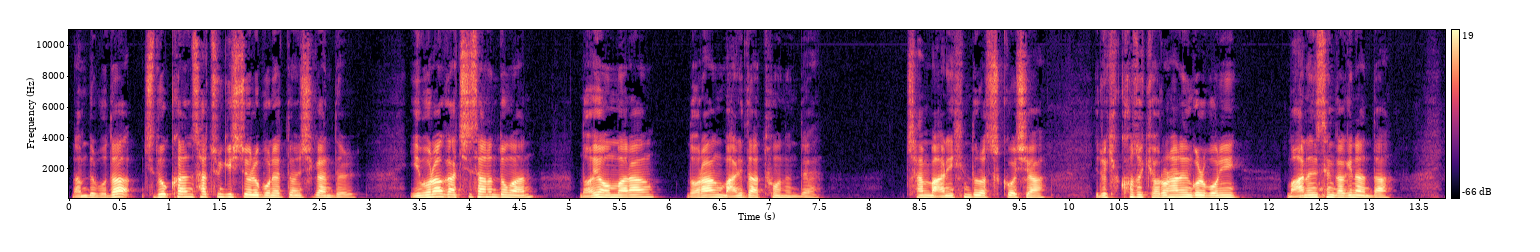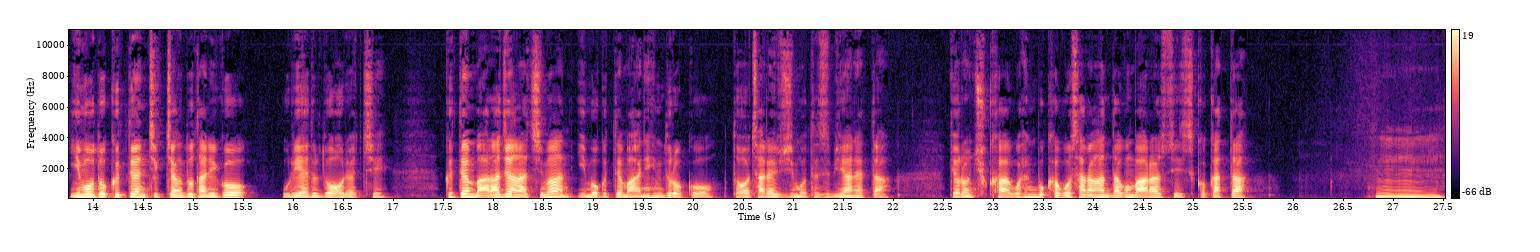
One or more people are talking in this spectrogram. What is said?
남들보다 지독한 사춘기 시절을 보냈던 시간들. 이모랑 같이 사는 동안 너희 엄마랑 너랑 많이 다투었는데 참 많이 힘들었을 것이야. 이렇게 커서 결혼하는 걸 보니 많은 생각이 난다. 이모도 그땐 직장도 다니고 우리 애들도 어렸지. 그땐 말하지 않았지만 이모 그때 많이 힘들었고 더 잘해주지 못해서 미안했다. 결혼 축하하고 행복하고 사랑한다고 말할 수 있을 것 같다. 음,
